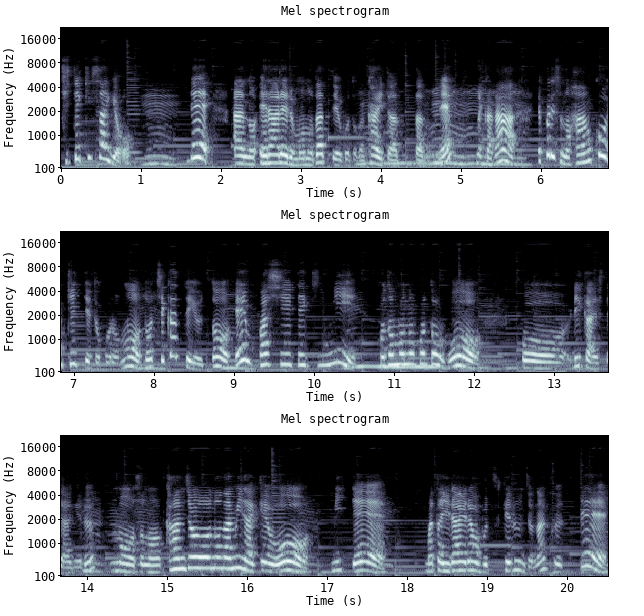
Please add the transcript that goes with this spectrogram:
知的作業であの得られるものだっていうことが書いてあったのね。だからやっぱりその反抗期っていうところもどっちかっていうとエンパシー的に子どものことをこう理解してあげる。もうその感情の波だけを見てまたイライラをぶつけるんじゃなくって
